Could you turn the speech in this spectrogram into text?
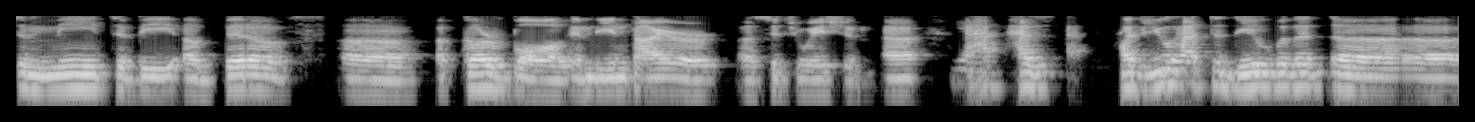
to me to be a bit of uh, a curveball in the entire uh, situation. Uh, yeah. Has have you had to deal with it, uh, uh,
